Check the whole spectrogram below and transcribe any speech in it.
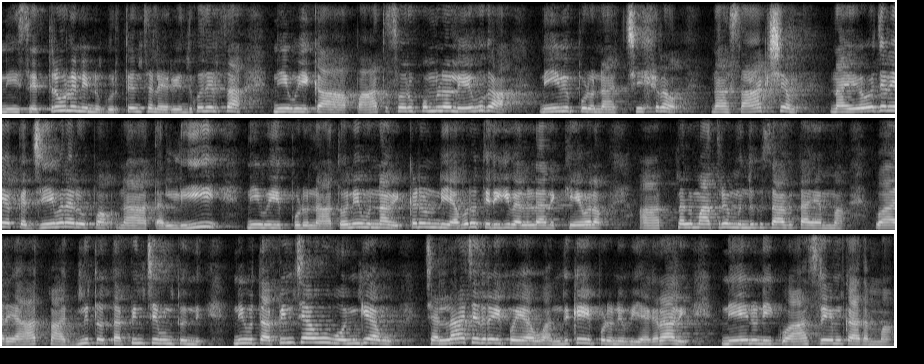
నీ శత్రువులు నిన్ను గుర్తించలేరు. ఎందుకో తెలుసా? నీవు ఇక ఆ పాత స్వరూపంలో లేవుగా. నీవిప్పుడు నా చిహ్నం నా సాక్ష్యం. నా యోజన యొక్క జీవన రూపం. నా తల్లి నీవు ఇప్పుడు నాతోనే ఉన్నావు. ఇక్కడ నుండి ఎవరు తిరిగి వెళ్ళడానికి కేవలం ఆత్మలు మాత్రమే ముందుకు సాగుతాయమ్మా. వారి ఆత్మ అగ్నితో తప్పించి ఉంటుంది. నీవు తప్పించావు వంగావు చల్లా చెదిరైపోయావు. అందుకే ఇప్పుడు నువ్వు ఎగరాలి. నేను నీకు ఆశ్రయం కాదమ్మా.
